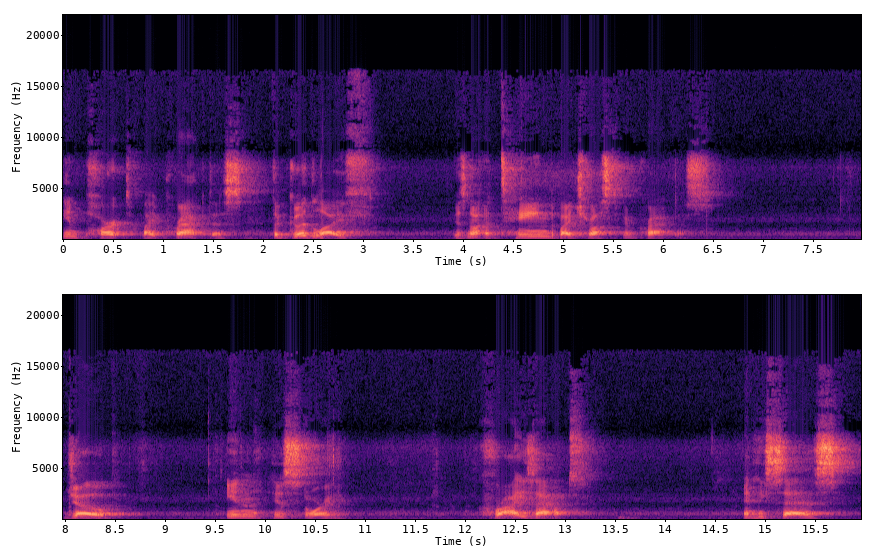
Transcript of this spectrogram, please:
in part by practice. The good life is not attained by trust and practice. Job, in his story, cries out and he says,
